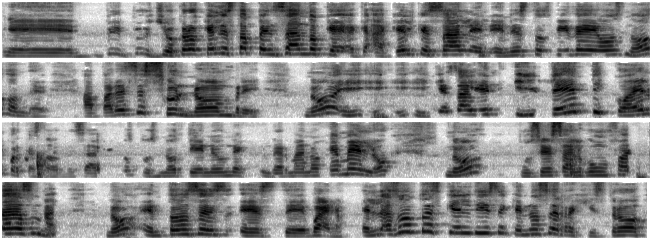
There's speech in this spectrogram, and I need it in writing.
eh, yo creo que él está pensando que aquel que sale en, estos videos, ¿no? Donde aparece su nombre, ¿no? Y, que es alguien idéntico a él, porque hasta donde sabemos, pues no tiene un, un hermano gemelo, ¿no? Pues es algún fantasma. ¿no? Entonces, este, bueno, el asunto es que él dice que no se registró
